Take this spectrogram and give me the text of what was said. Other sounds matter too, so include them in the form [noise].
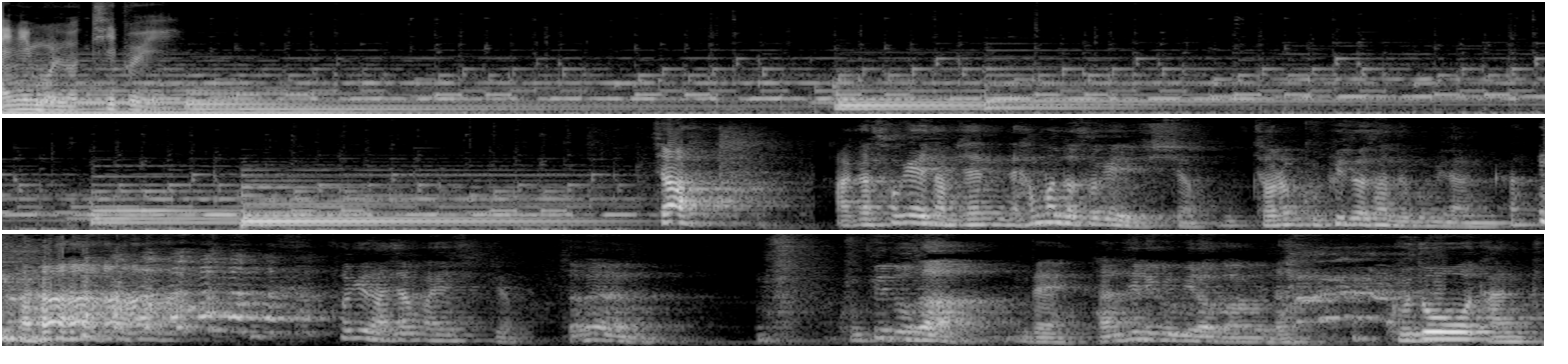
애니몰로 TV 자, 아까 소개 잠시 했는데 한 번 더 소개해 주시죠. 저는 구피도사 누굽니다, 아닙니까? [laughs] 소개 다시 한 번 해주십시오. 저는 구피도사 네, 단테리급이라고 합니다. 구도 단.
